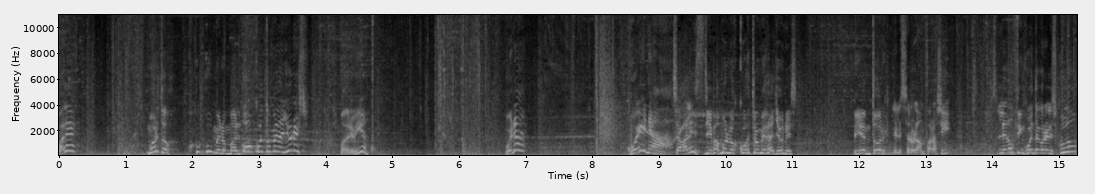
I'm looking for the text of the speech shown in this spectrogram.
¿Vale? ¡Muerto! Uh, menos mal. ¡Oh, cuántos medallones! ¡Madre mía! ¿Buena? ¡Buena! Chavales, llevamos los cuatro medallones. Bien, Thor. Le, se lo lanzo ahora sí. Le doy 50 con el escudo.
